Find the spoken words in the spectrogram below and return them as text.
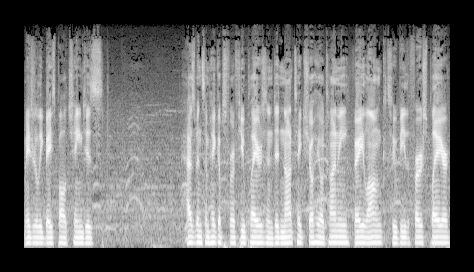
Major League Baseball changes, has been some hiccups for a few players, and did not take Shohei Ohtani very long to be the first player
